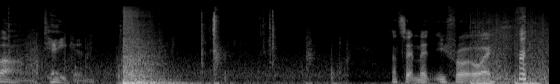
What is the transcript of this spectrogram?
Bomb taken. That's it, mate. You throw it away.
